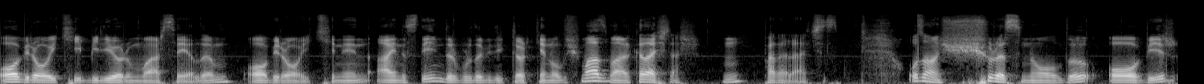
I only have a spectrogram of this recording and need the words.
O1 O2'yi biliyorum varsayalım. O1 O2'nin aynısı değil midir? Burada bir dikdörtgen oluşmaz mı arkadaşlar? Hı? Paralel çizim. O zaman şurası ne oldu? O1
